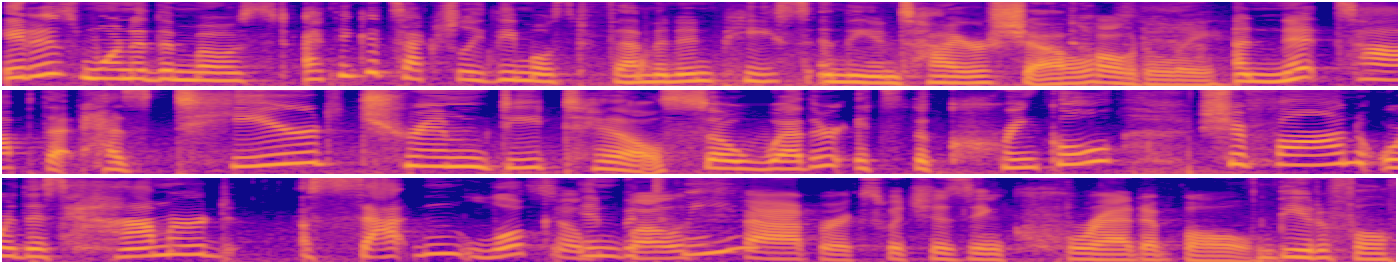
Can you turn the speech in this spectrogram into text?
It is one of the most, I think it's actually the most feminine piece in the entire show. Totally. A knit top that has tiered trim details. So whether it's the crinkle chiffon or this hammered a satin look So in both between. fabrics, which is incredible. Beautiful.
